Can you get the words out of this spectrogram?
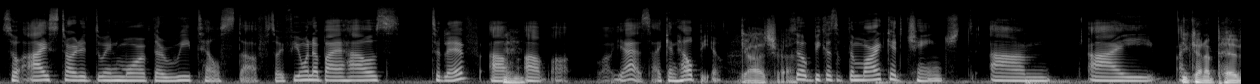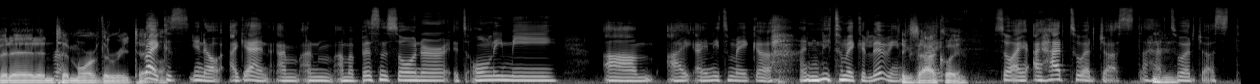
So I started doing more of the retail stuff. So if you want to buy a house to live, I'll, mm-hmm. I'll, I'll, yes, I can help you. Gotcha. So because of the market changed, um, I you kind of pivoted into Right. more of the retail. Right, because you know, again, I'm I'm I'm a business owner. It's only me. Um, I I need to make a I need to make a living. right? Exactly. So I, I had to adjust. I had to adjust.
